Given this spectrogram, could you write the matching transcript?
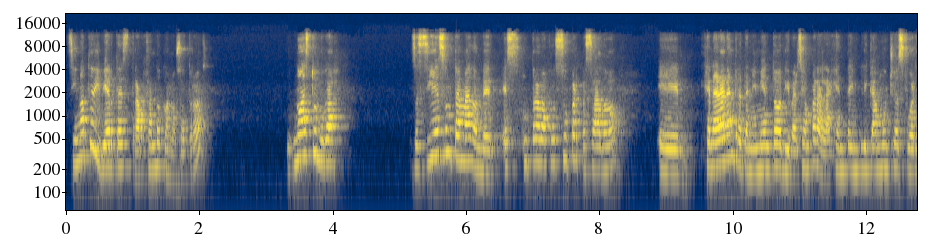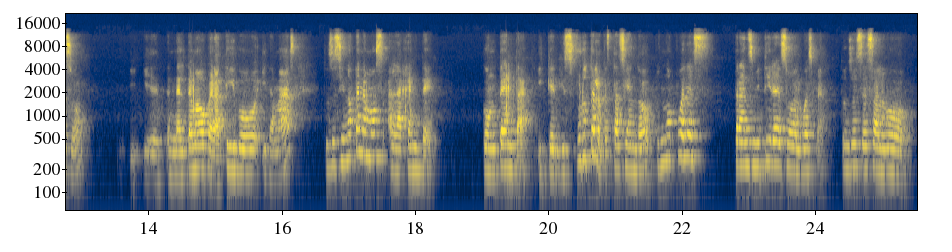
Si no te diviertes trabajando con nosotros, no es tu lugar. Sea, sí es un tema donde es un trabajo súper pesado. Eh, generar entretenimiento, diversión para la gente implica mucho esfuerzo en el tema operativo y demás. Entonces, si no tenemos a la gente contenta y que disfrute lo que está haciendo, pues no puedes transmitir eso al huésped. Entonces, es algo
